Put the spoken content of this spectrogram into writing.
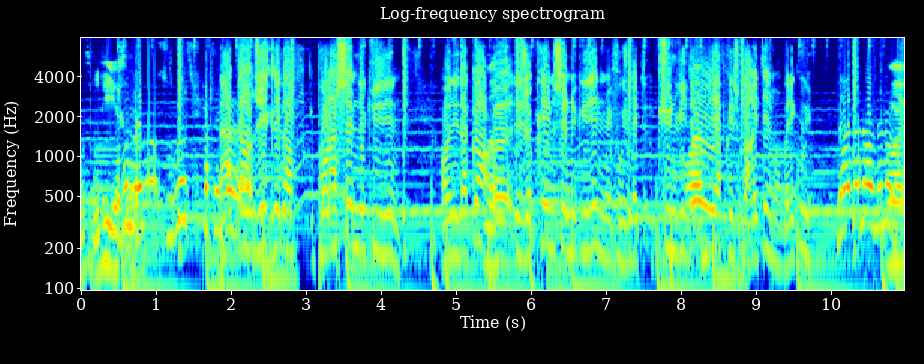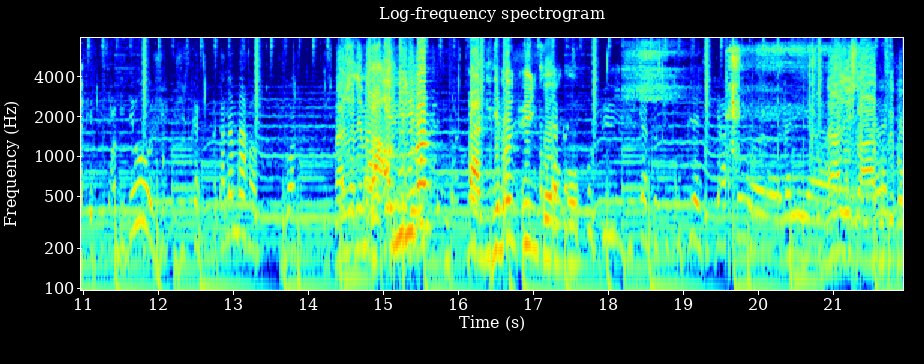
Je vous dis. Oh, non, non, c'est vraiment super Mais sympa. attends, euh, juste les gars, pour la chaîne de cuisine. On est d'accord, Ouais. euh, je crée une chaîne de cuisine, mais il faut que je mette qu'une vidéo Ouais. et après je peux arrêter, je m'en bats les couilles. Non, non, non, non, non, Ouais. fais plusieurs vidéos ju- jusqu'à ce que t'en as marre, hein, tu vois. Bah, j'en ai Bah, marre. vidéo. minimum, bah, minimum une, quoi, Jusqu'à en ce que gros. tu trouves plus, l'inspiration euh, dans les... euh, Ah, allez, je vais la bouffer pour,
